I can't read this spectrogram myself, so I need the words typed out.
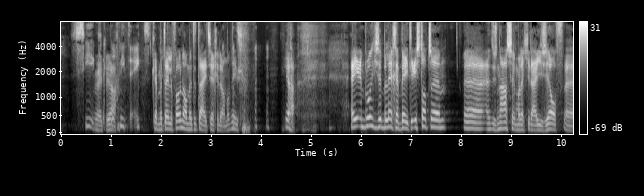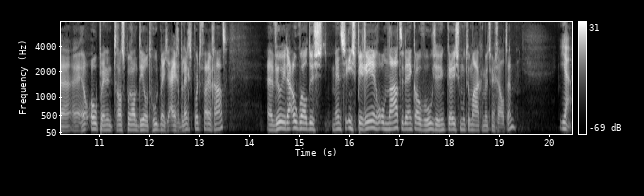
zie ik het ja. nog niet eens. ik heb mijn telefoon al met de tijd, zeg je dan, of niet? ja. Hey, en blondjes en beleggen beter. Is dat... eh, dus naast zeg maar dat je daar jezelf eh, heel open en transparant deelt hoe het met je eigen beleggingsportefeuille gaat. eh, wil je daar ook wel dus mensen inspireren om na te denken over hoe ze hun keuze moeten maken met hun geld? Hè? Ja,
